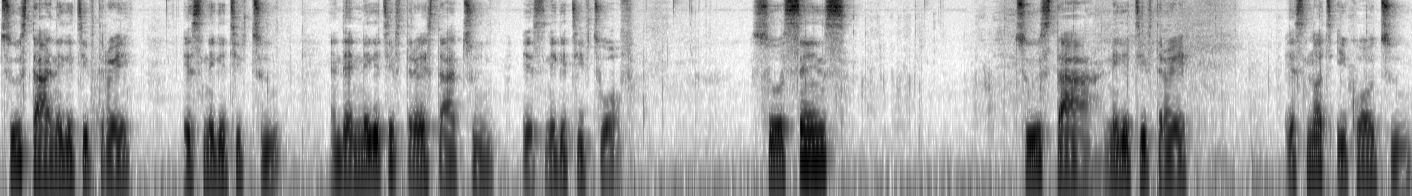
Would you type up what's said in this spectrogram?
2 star negative 3 is negative 2 and then negative 3 star 2 is negative 12. So since 2 star negative 3 is not equal to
